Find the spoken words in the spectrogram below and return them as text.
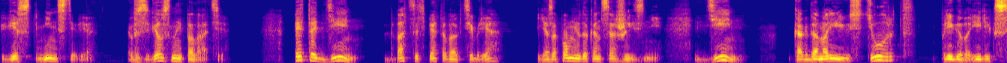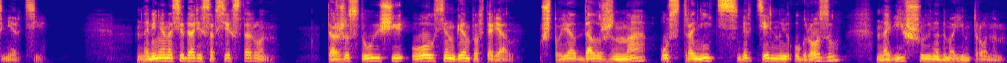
в Вестминстере, в Звездной палате. Этот день 25 октября я запомню до конца жизни. День, когда Марию Стюарт приговорили к смерти. На меня наседали со всех сторон. Торжествующий Олсингем повторял, что я должна устранить смертельную угрозу, нависшую над моим троном.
